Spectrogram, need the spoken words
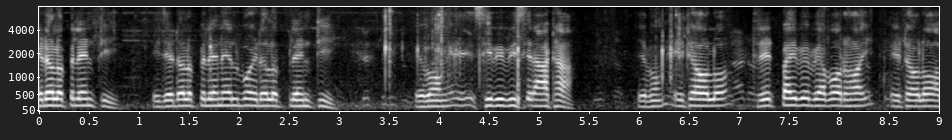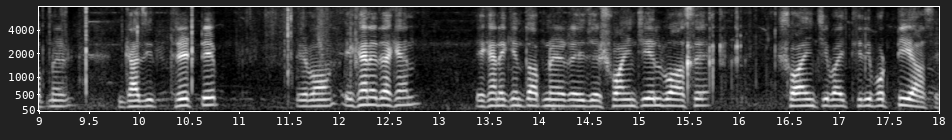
এটা হলো প্লেন টি এই যে এটা হলো প্লেন এলবো এটা হলো প্লেন টি এবং সিপিবিসির আঠা। এবং এটা হলো থ্রেড পাইপে ব্যবহার হয়। এটা হলো আপনার গাজি থ্রেড টেপ এবং এখানে দেখেন, এখানে কিন্তু আপনার এই যে ছ ইঞ্চি এলবো আছে। ছ ইঞ্চি বাই থ্রি ফোরটি আছে।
